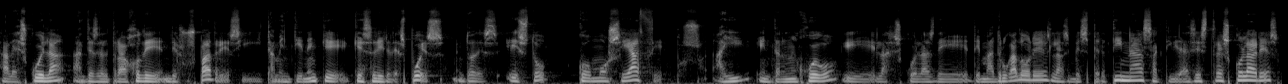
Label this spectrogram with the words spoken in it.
a la escuela antes del trabajo de, sus padres y también tienen que, salir después. Entonces, esto ¿Cómo se hace? Pues ahí entran en juego eh, las escuelas de, madrugadores, las vespertinas, actividades extraescolares,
